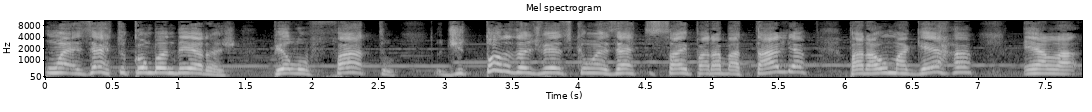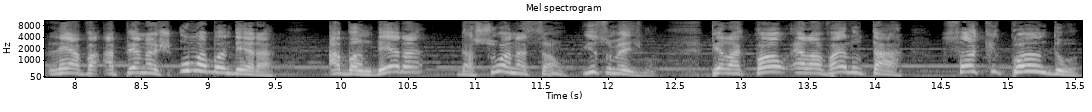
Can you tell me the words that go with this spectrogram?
um exército com bandeiras pelo fato de todas as vezes que um exército sai para a batalha, para uma guerra, ela leva apenas uma bandeira, a bandeira da sua nação, isso mesmo, pela qual ela vai lutar. Só que quando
